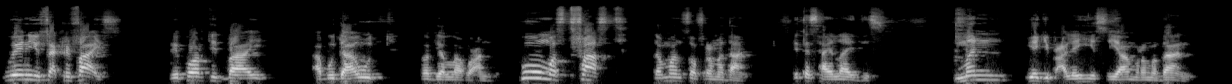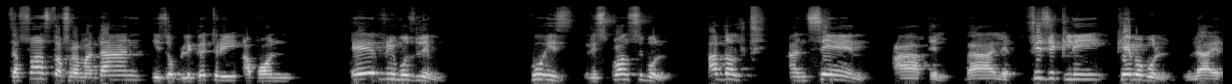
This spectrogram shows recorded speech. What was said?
when you sacrifice, reported by Abu Dawood. Who must fast the month of Ramadan? Let us highlight this. Man yajib alayhi siyam Ramadan. The fast of Ramadan is obligatory upon every Muslim who is responsible, adult and sane, عاقل, بالغ, physically capable, لايق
